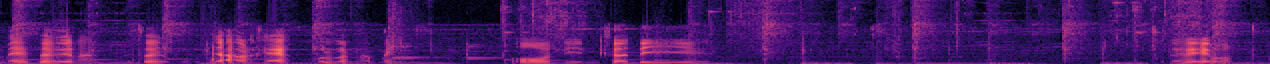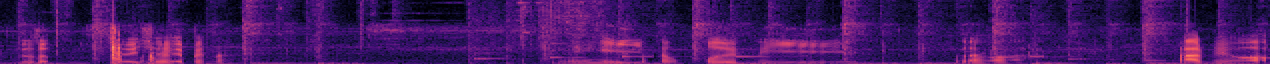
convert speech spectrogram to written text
ไม่ซื้อนะ ไม่ซื้อ ผมจะเอาแค่คุณโรนามิโอนินก็ดีอันนี้ผมรู้สึกเฉยๆไปหน่อยนี่ต้องปืนนี้ อะไรวะอ่านไม่ออก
